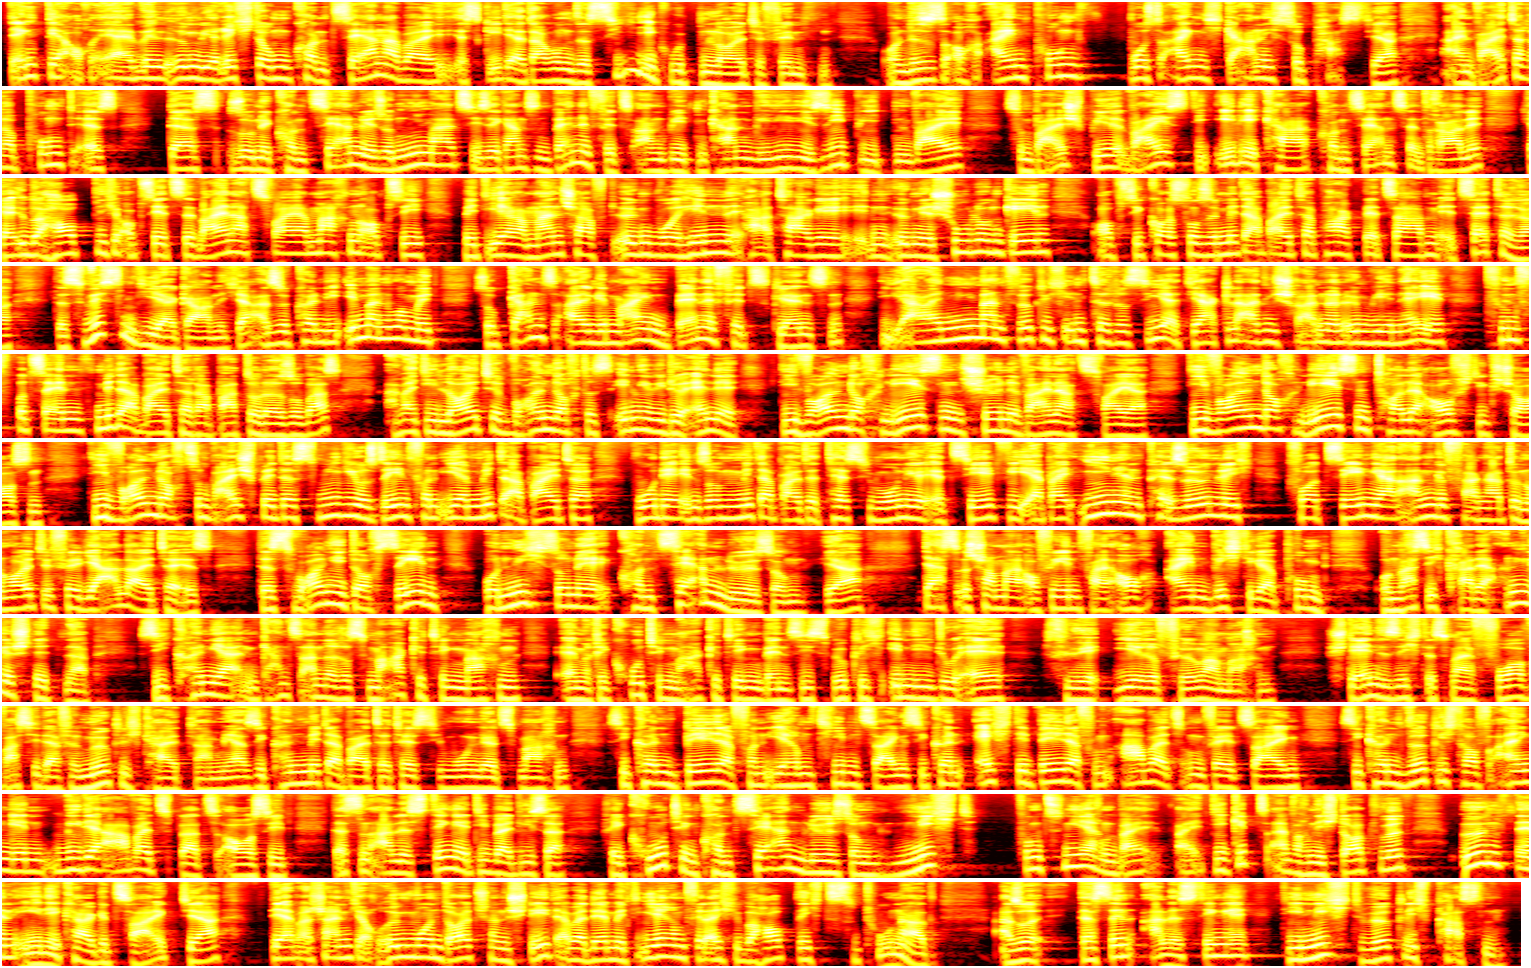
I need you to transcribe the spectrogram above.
denkt er auch, er will irgendwie Richtung Konzern, aber es geht ja darum, dass Sie die guten Leute finden. Und das ist auch ein Punkt, wo es eigentlich gar nicht so passt. Ja, ein weiterer Punkt ist, dass so eine Konzernlösung niemals diese ganzen Benefits anbieten kann, wie die, die sie bieten, weil zum Beispiel weiß die Edeka-Konzernzentrale ja überhaupt nicht, ob sie jetzt eine Weihnachtsfeier machen, ob sie mit ihrer Mannschaft irgendwo hin ein paar Tage in irgendeine Schulung gehen, ob sie kostenlose Mitarbeiterparkplätze haben etc. Das wissen die ja gar nicht. Ja? Also können die immer nur mit so ganz allgemeinen Benefits glänzen, die aber niemand wirklich interessiert. Ja klar, die schreiben dann irgendwie hin, hey, 5% Mitarbeiterrabatt oder sowas. Aber die Leute wollen doch das Individuelle. Die wollen doch lesen, schöne Weihnachtsfeier. Die wollen doch lesen, tolle Aufstiegschancen. Die wollen doch zum Beispiel das Video sehen von ihrem Mitarbeiter, wo der in so einem Mitarbeiter-Testimonial erzählt, wie er bei Ihnen persönlich vor zehn Jahren angefangen hat und heute Filialleiter ist. Das wollen die doch sehen und nicht so eine Konzernlösung, ja. Das ist schon mal auf jeden Fall auch ein wichtiger Punkt. Und was ich gerade angeschnitten habe, Sie können ja ein ganz anderes Marketing machen, ähm, Recruiting-Marketing, wenn Sie es wirklich individuell für Ihre Firma machen. Stellen Sie sich das mal vor, was Sie da für Möglichkeiten haben. Ja, Sie können Mitarbeiter-Testimonials machen. Sie können Bilder von Ihrem Team zeigen. Sie können echte Bilder vom Arbeitsumfeld zeigen. Sie können wirklich darauf eingehen, wie der Arbeitsplatz aussieht. Das sind alles Dinge, die bei dieser Recruiting-Konzernlösung nicht funktionieren, weil, weil die gibt's einfach nicht. Dort wird irgendein Edeka gezeigt, ja, der wahrscheinlich auch irgendwo in Deutschland steht, aber der mit ihrem vielleicht überhaupt nichts zu tun hat. Also das sind alles Dinge, die nicht wirklich passen.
